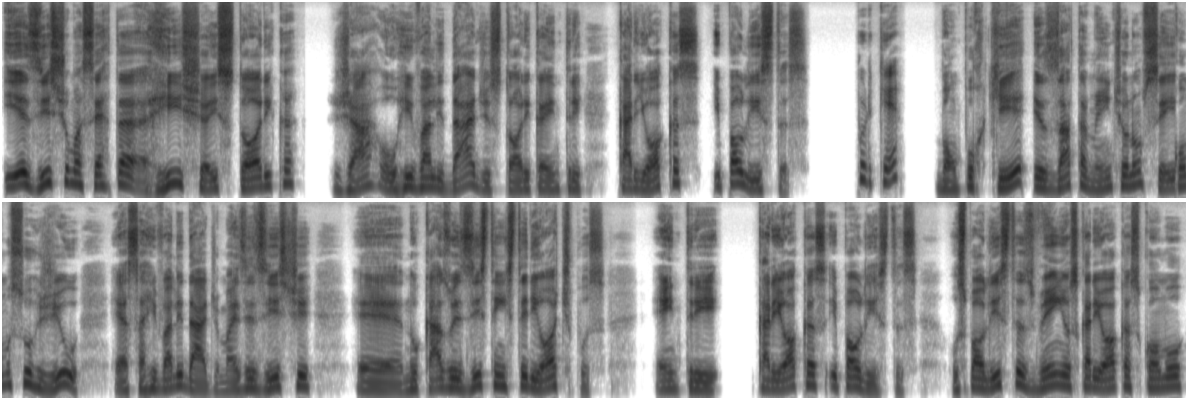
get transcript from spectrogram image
E existe uma certa rixa histórica já, ou rivalidade histórica entre cariocas e paulistas. Por quê? Bom, por que exatamente eu não sei como surgiu essa rivalidade, mas existe, é, no caso, existem estereótipos entre cariocas e paulistas. Os paulistas veem os cariocas como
